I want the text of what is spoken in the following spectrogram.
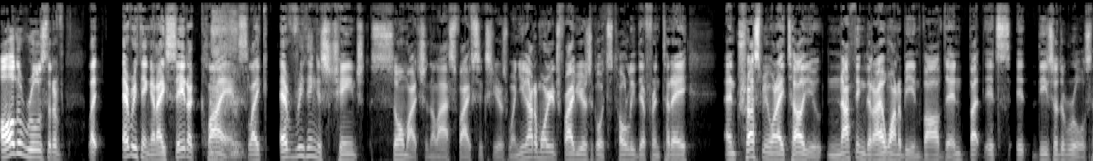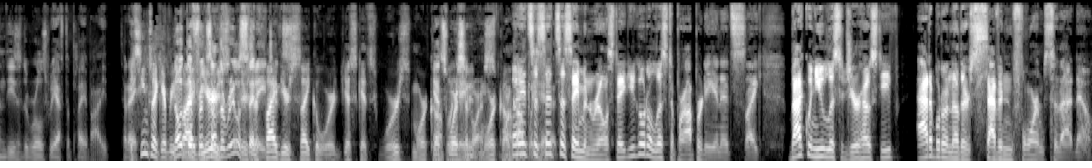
all the rules that have, like, everything. And I say to clients, like, everything has changed so much in the last five, six years. When you got a mortgage five years ago, it's totally different today. And trust me when I tell you, nothing that I want to be involved in, but it's it. These are the rules, and these are the rules we have to play by today. It seems like every no five difference years, on the real estate. A five-year cycle where it just gets worse, more Gets complicated, worse and worse. more More But it's a, it's the same in real estate. You go to list a property, and it's like back when you listed your house, Steve. Add about another seven forms to that now.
